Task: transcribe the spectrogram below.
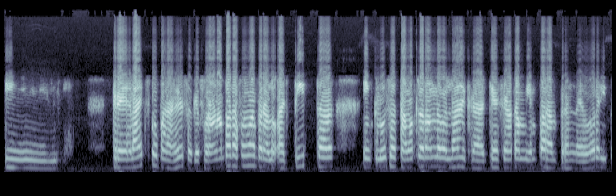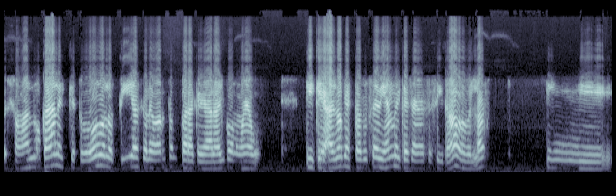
Y creé la expo para eso, que fuera una plataforma para los artistas, incluso estamos tratando, ¿verdad?, de crear que sea también para emprendedores y personas locales que todos los días se levantan para crear algo nuevo y que algo que está sucediendo y que se necesitaba, ¿verdad? Y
